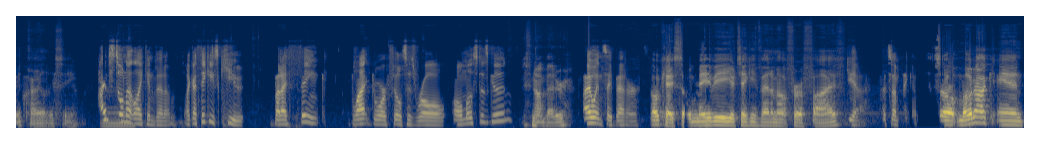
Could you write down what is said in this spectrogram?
Okay, let me see. I'm still not Mm. liking Venom. Like I think he's cute, but I think Black Dwarf fills his role almost as good. If not better. I wouldn't say better. Okay, so maybe you're taking Venom out for a five. Yeah, that's what I'm thinking. So MODOK and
